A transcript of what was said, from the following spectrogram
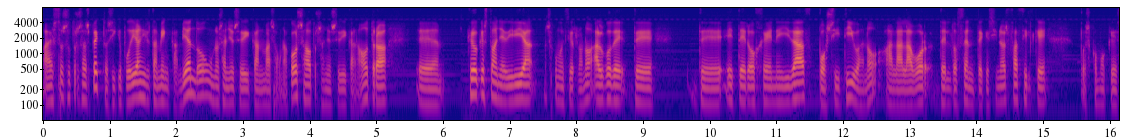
a estos otros aspectos y que pudieran ir también cambiando. Unos años se dedican más a una cosa, otros años se dedican a otra. Eh, creo que esto añadiría, no sé cómo decirlo, ¿no? Algo de, de, de heterogeneidad positiva ¿no? a la labor del docente, que si no es fácil que pues como que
